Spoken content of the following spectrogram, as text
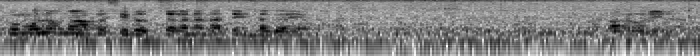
Kumulo mga kasilot, saka na natin ilagay yung ano, macaroni natin.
